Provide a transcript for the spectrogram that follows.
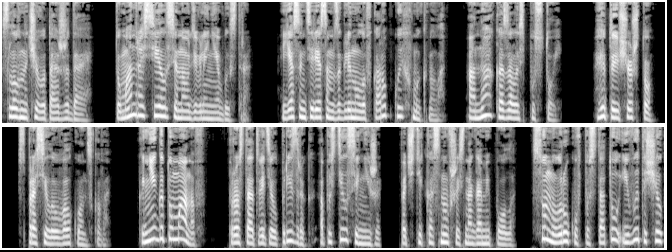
словно чего-то ожидая. Туман рассеялся на удивление быстро. Я с интересом заглянула в коробку и хмыкнула. Она оказалась пустой. «Это еще что?» — спросила у Волконского. «Книга туманов», — просто ответил призрак, опустился ниже, почти коснувшись ногами пола, сунул руку в пустоту и вытащил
